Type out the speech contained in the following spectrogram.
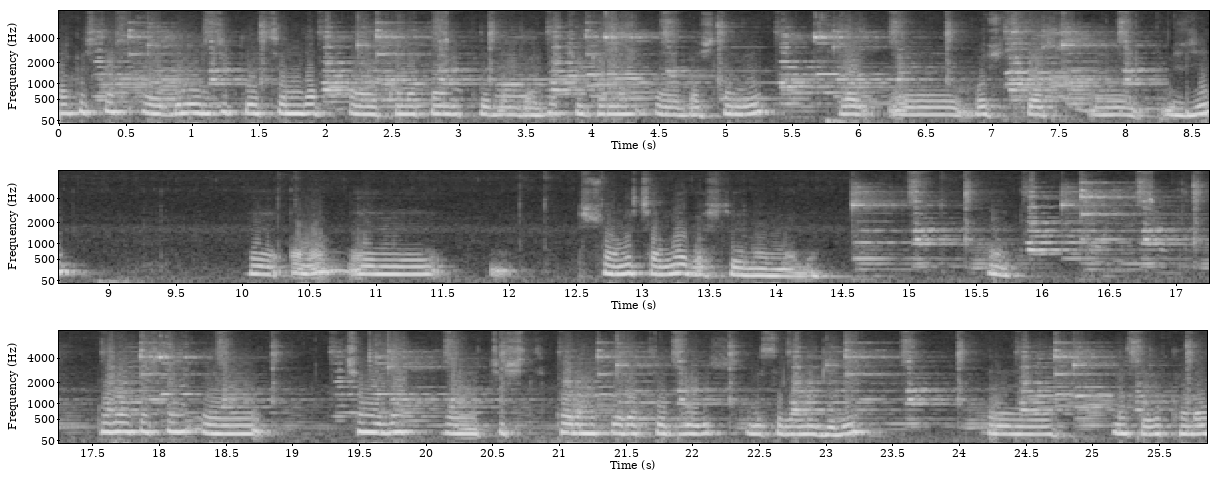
Arkadaşlar e, benim müzik dosyamda e, bir problem galiba. Çünkü hemen e, başlamıyor. Biraz e, boşluk var e, müziğin. E, ama e, şu anda çalmaya başlıyor normalde. Evet. Burada arkadaşlar e, channel'da e, çeşitli parametreler atabiliyoruz. Mesela ne gibi? E, mesela kanal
